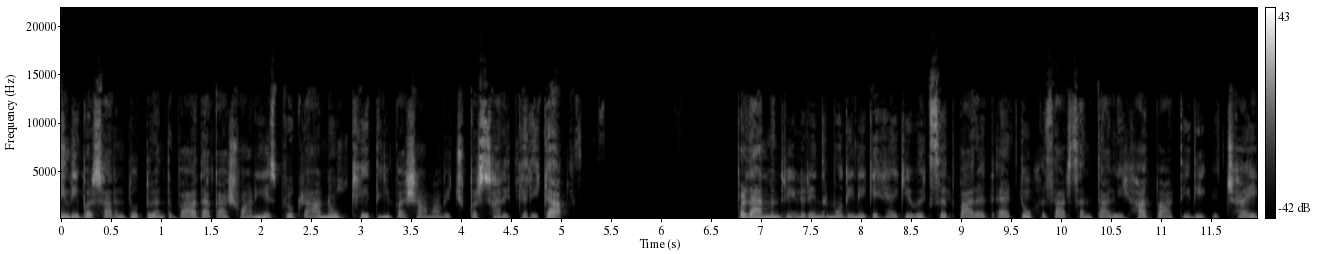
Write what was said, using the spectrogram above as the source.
ਹਿੰਦੀ ਪ੍ਰਸਾਰਣ ਤੋਂ ਤੁਰੰਤ ਬਾਅਦ ਆਕਾਸ਼ਵਾਣੀ ਇਸ ਪ੍ਰੋਗਰਾਮ ਨੂੰ ਖੇਤਰੀ ਭਾਸ਼ਾਵਾਂ ਵਿੱਚ ਪ੍ਰਸਾਰਿਤ ਕਰੇਗਾ। ਪ੍ਰਧਾਨ ਮੰਤਰੀ ਨਰਿੰਦਰ ਮੋਦੀ ਨੇ ਕਿਹਾ ਕਿ ਵਿਕਸਿਤ ਭਾਰਤ ਐਟ 2047 ਹਰ ਭਾਰਤੀ ਦੀ ਇੱਛਾ ਹੈ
